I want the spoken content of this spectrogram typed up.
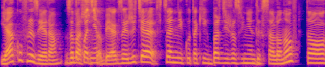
Jak u fryzjera. Zobaczcie Dokładnie. sobie, jak zajrzycie w cenniku takich bardziej rozwiniętych salonów, to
